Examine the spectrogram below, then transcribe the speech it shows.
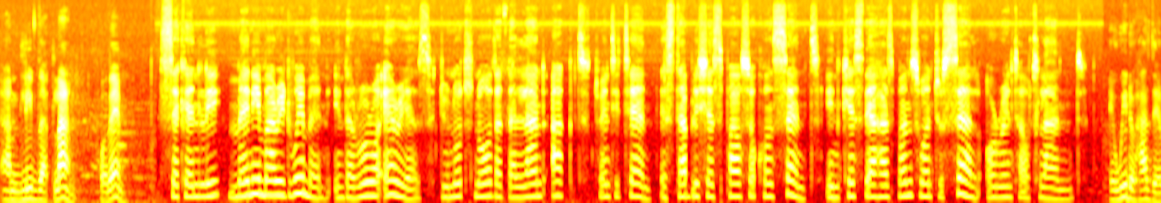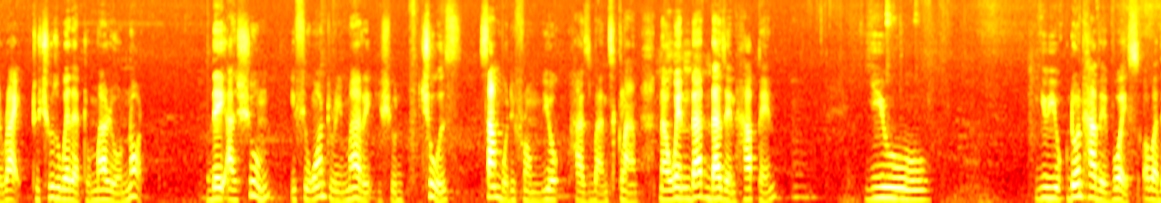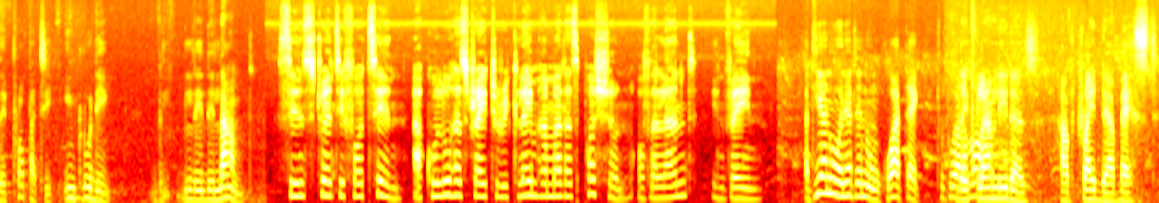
and leave that land for them. Secondly, many married women in the rural areas do not know that the Land Act 2010 establishes spousal consent in case their husbands want to sell or rent out land. A widow has the right to choose whether to marry or not. They assume if you want to remarry, you should choose somebody from your husband's clan. Now, when that doesn't happen, you, you, you don't have a voice over the property, including the, the, the land. Since 2014, Akulu has tried to reclaim her mother's portion of the land in vain. The clan leaders have tried their best,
